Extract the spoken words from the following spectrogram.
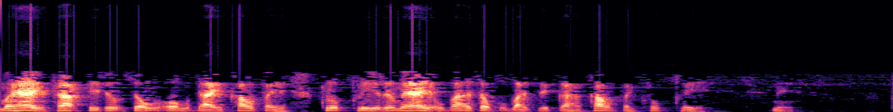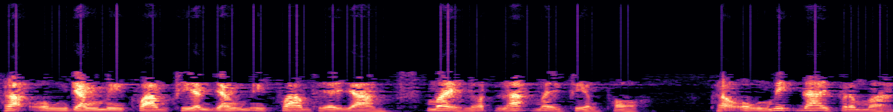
ไม่ให้พระภิกษุสงฆ์องค์ใดเข้าไปคลุกคลีหรือไม่ให้อุบาสกอุบาสิกาเข้าไปคลุกคลีนี่พระองค์ยังมีความเพียรยังมีความพยายาม ไม่ลดละไม่เพียงพอ พระองค์ไม่ได้ประมาท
